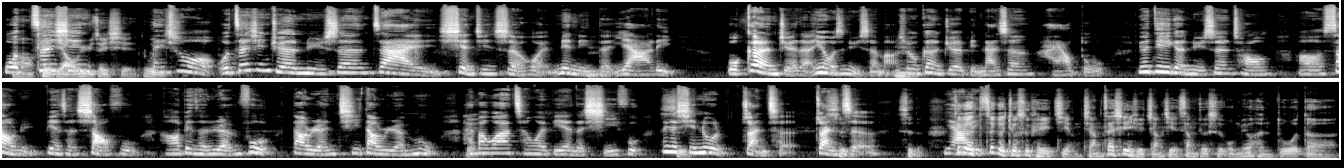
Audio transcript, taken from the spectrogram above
我然后可以真心疗愈这些没。错，我真心觉得女生在现今社会面临的压力，我个人觉得，因为我是女生嘛，嗯所以我个人觉得比男生还要多。因为第一个，女生从呃少女变成少妇，然后变成人妇，到人妻，到人母，还包括她成为别人的媳妇，那个心路转折转折，是的，这个这个就是可以讲讲在心理学讲解上，就是我们有很多的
